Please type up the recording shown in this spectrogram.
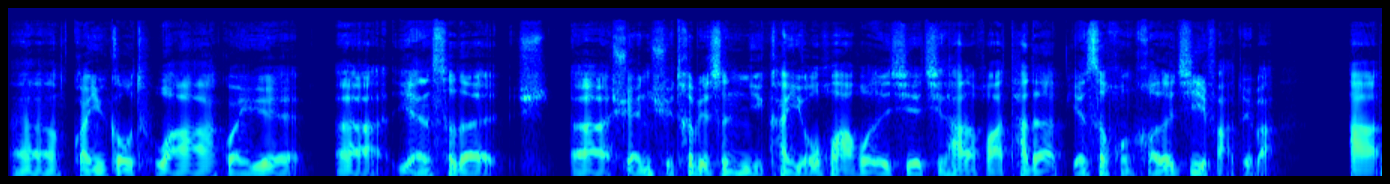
呃，关于构图啊，关于呃颜色的呃选取，特别是你看油画或者一些其他的画，它的颜色混合的技法，对吧？它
